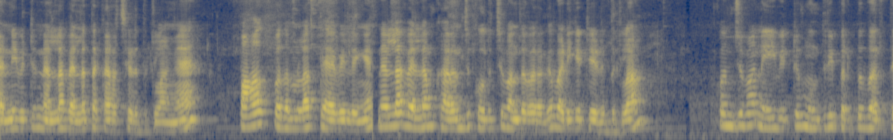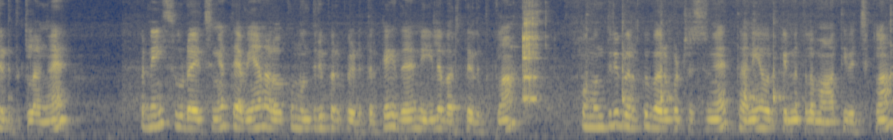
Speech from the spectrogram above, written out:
தண்ணி விட்டு நல்லா வெள்ளத்தை கரைச்சி எடுத்துக்கலாங்க. பாகு பதம்லாம் தேவையில்லைங்க. நல்லா வெல்லம் கரைஞ்சி கொதிச்சு வந்த பிறகு வடிகட்டி எடுத்துக்கலாம். கொஞ்சமாக நெய் விட்டு முந்திரி பருப்பு வறுத்து எடுத்துக்கலாங்க. இப்போ நெய் சூடாயிடுச்சுங்க. தேவையான அளவுக்கு முந்திரி பருப்பு எடுத்துருக்கேன். இதை நெய்யில் வறுத்து எடுத்துக்கலாம். இப்போ முந்திரி பருப்பு வறுபட்டுருச்சுங்க. தனியாக ஒரு கிண்ணத்தில் மாற்றி வச்சுக்கலாம்.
